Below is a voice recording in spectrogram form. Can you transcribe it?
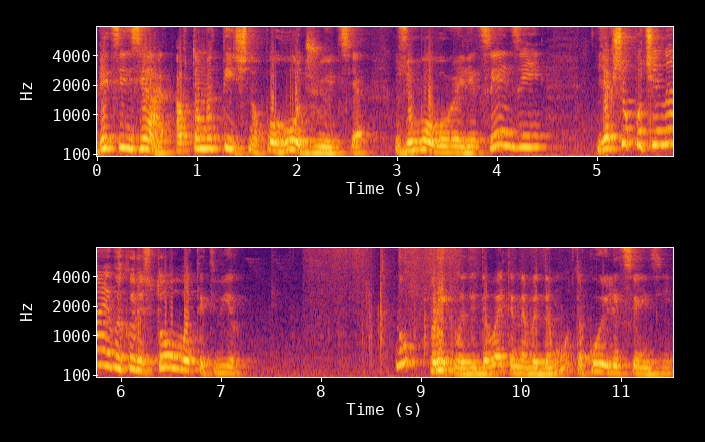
ліцензіат автоматично погоджується з умовами ліцензії, якщо починає використовувати твір. Ну, приклади давайте наведемо такої ліцензії.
